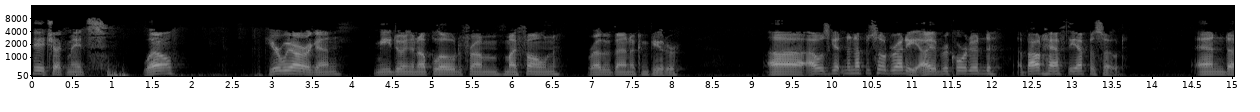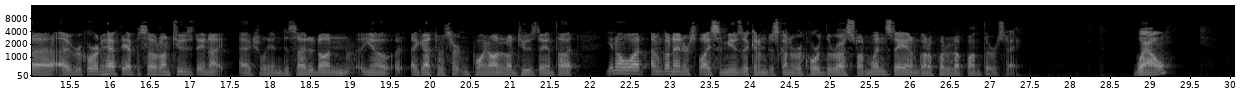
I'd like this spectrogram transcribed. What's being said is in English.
Hey, checkmates. Well, here we are again. Me doing an upload from my phone rather than a computer. Uh, I was getting an episode ready. I had recorded about half the episode. And, uh, I recorded half the episode on Tuesday night, actually, and decided on, you know, I got to a certain point on it on Tuesday and thought, you know what, I'm gonna intersplice some music and I'm just gonna record the rest on Wednesday and I'm gonna put it up on Thursday. Well,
